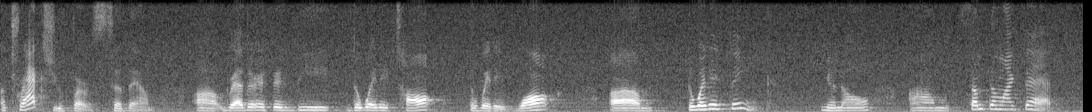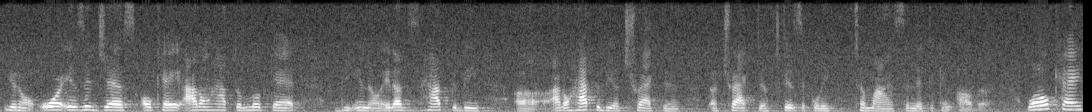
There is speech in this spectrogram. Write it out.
attracts you first to them? Uh, whether if it be the way they talk, the way they walk, um, the way they think, you know, um, something like that, you know, or is it just okay? I don't have to look at the, you know, it doesn't have to be. Uh, I don't have to be attractive, attractive physically to my significant other. Well, okay.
